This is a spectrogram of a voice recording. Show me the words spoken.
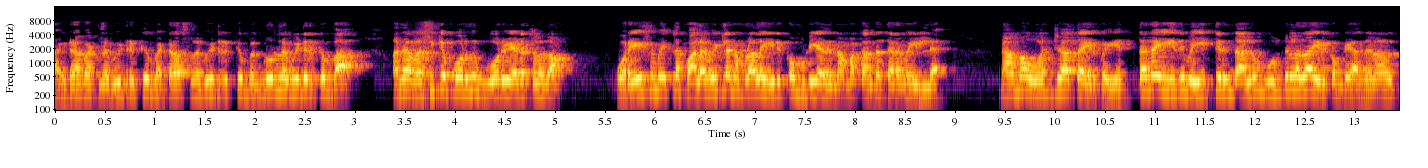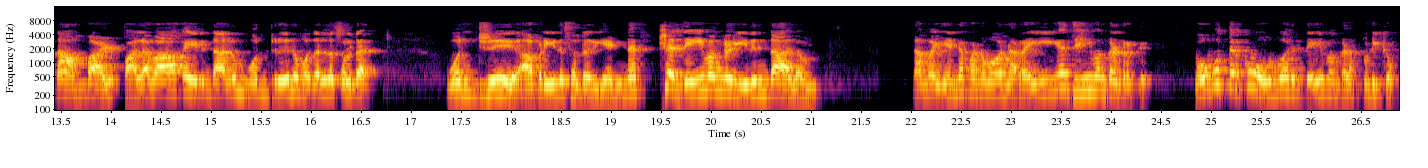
ஹைதராபாத்ல வீடு இருக்கு மெட்ராஸ்ல வீடு இருக்கு பெங்களூர்ல வீடு இருக்கும்பா. ஆனா வசிக்க போறது ஒரு இடத்துல தான். ஒரே சமயத்துல பல வீட்டுல நம்மளால இருக்க முடியாது. நமக்கு அந்த திறமை இல்லை. நாம ஒன்றா தான் இருக்கோம். எத்தனை இது வைத்திருந்தாலும் ஒன்றுல தான் இருக்க முடியாது. அதனால தான் அம்பாள் பலவாக இருந்தாலும் ஒன்றுன்னு முதல்ல சொல்றார். ஒன்று அப்படின்னு சொல்றது. எண்ணற்ற தெய்வங்கள் இருந்தாலும் நம்ம என்ன பண்ணுவோம்? நிறைய தெய்வங்கள் இருக்கு. ஒவ்வொருத்தருக்கும் ஒவ்வொரு தெய்வங்களை பிடிக்கும்.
